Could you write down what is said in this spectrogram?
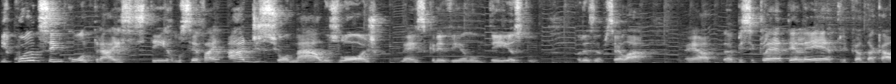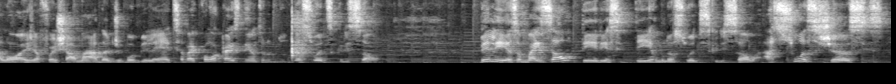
e quando você encontrar esses termos, você vai adicioná-los, lógico, né, escrevendo um texto, por exemplo, sei lá, é, a, bicicleta elétrica da Calói já foi chamada de mobilete, você vai colocar isso dentro do, da sua descrição. Beleza, mas ao ter esse termo na sua descrição, as suas chances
